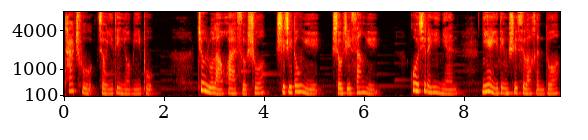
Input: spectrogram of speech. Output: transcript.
他处就一定有弥补。正如老话所说：“失之东隅，收之桑榆。”过去的一年，你也一定失去了很多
